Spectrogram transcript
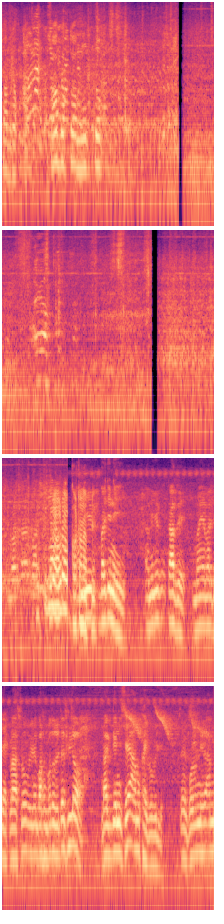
সব রক্ত। সব রক্ত মুখ টুক। ঘটনা আমি বাড়িতে নেই। আমি যে কাজে মায়ের বাড়িতে একলা আসলো ওই বাসনপত্র দুইটা ছিল ডাক দিয়ে নিছে আম খাইব বলে তো গরম নিয়ে আমি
